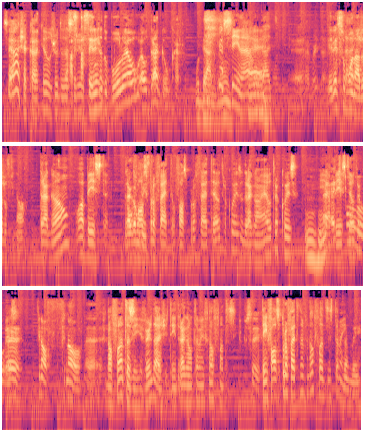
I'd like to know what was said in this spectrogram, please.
Você acha, cara, que o Judas é a A, cereja, a cereja do bolo é o, é o dragão, cara. O dragão. assim, né? É. Verdade. É verdade. Ele é summonado no final. Dragão ou a besta? Dragão o falso besta. profeta. O falso profeta é outra coisa, o dragão é outra coisa. Uhum. É, a besta é outra coisa. É, final, final. É, Final Fantasy, é verdade. Tem dragão também no Final Fantasy. tipo. Tem falso profeta no Final Fantasy também. Também.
